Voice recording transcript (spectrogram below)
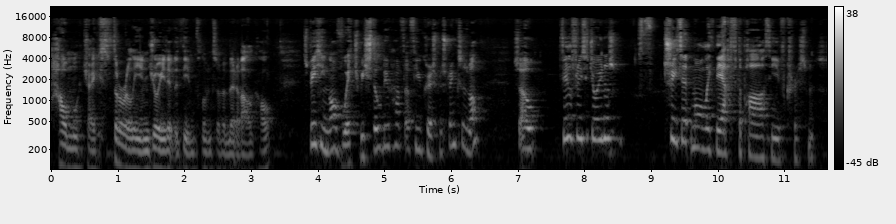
how much I thoroughly enjoyed it with the influence of a bit of alcohol. Speaking of which, we still do have a few Christmas drinks as well. So feel free to join us. Treat it more like the after party of Christmas.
